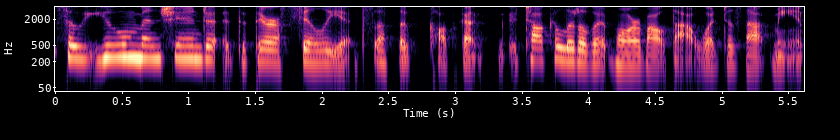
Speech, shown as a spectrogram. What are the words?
So you mentioned that they're affiliates of the Clop. Talk a little bit more about that. What does that mean?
